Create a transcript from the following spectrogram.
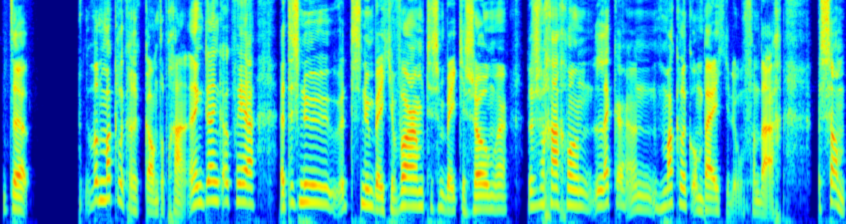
de wat makkelijkere kant op gaan? En ik denk ook van ja, het is, nu, het is nu een beetje warm, het is een beetje zomer. Dus we gaan gewoon lekker een makkelijk ontbijtje doen vandaag. Sam,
